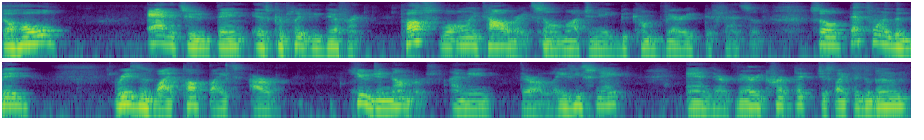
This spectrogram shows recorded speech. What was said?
The whole attitude thing is completely different. Puffs will only tolerate so much and they become very defensive. So that's one of the big reasons why puff bites are huge in numbers. I mean, they're a lazy snake and they're very cryptic, just like the gaboon.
